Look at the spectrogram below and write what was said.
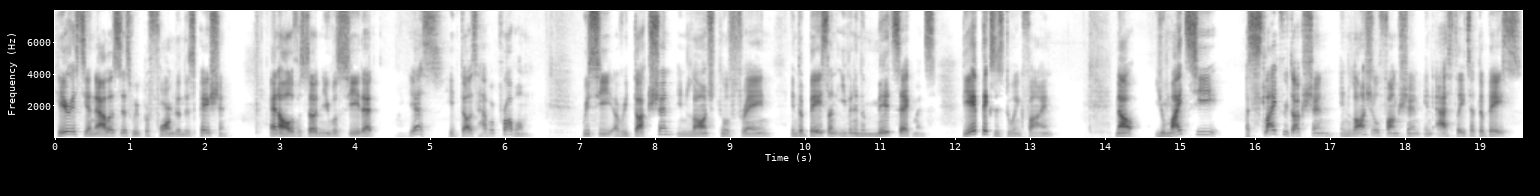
Here is the analysis we performed in this patient. And all of a sudden you will see that, yes, he does have a problem. We see a reduction in longitudinal strain in the baseline, even in the mid segments. The apex is doing fine. Now, you might see a slight reduction in longitudinal function in athletes at the base,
